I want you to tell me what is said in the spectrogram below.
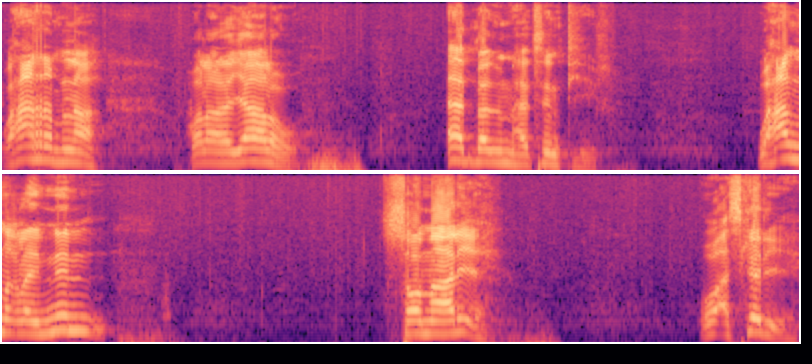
waxaan rabnaa walaalayaalow aad baad u mahadsantihiin waxaan maqlay nin soomaali ah oo askari ah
